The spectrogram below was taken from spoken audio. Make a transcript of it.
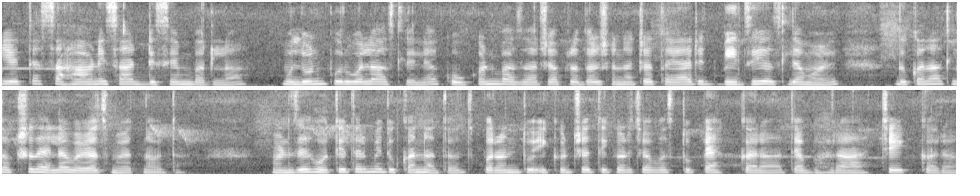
येत्या सहा आणि सात डिसेंबरला मुलुंड पूर्वला असलेल्या कोकण बाजारच्या प्रदर्शनाच्या तयारीत बिझी असल्यामुळे दुकानात लक्ष द्यायला वेळच मिळत नव्हता. म्हणजे होते तर मी दुकानातच परंतु इकडच्या तिकडच्या वस्तू पॅक करा त्या भरा चेक करा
